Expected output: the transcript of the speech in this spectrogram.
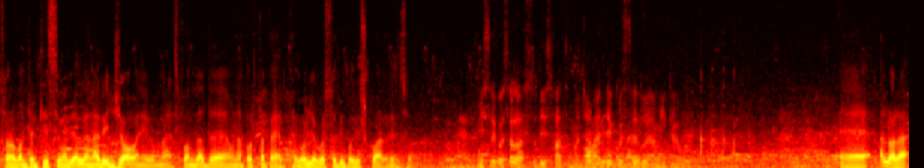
sono contentissimo di allenare i giovani, con me sfondate una porta aperta, voglio questo tipo di squadra. Insomma. Mister, cosa l'ha soddisfatto maggiormente in queste due amichevoli? Eh, allora,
